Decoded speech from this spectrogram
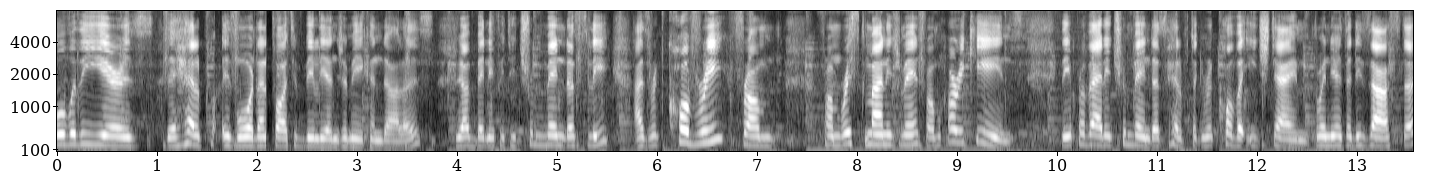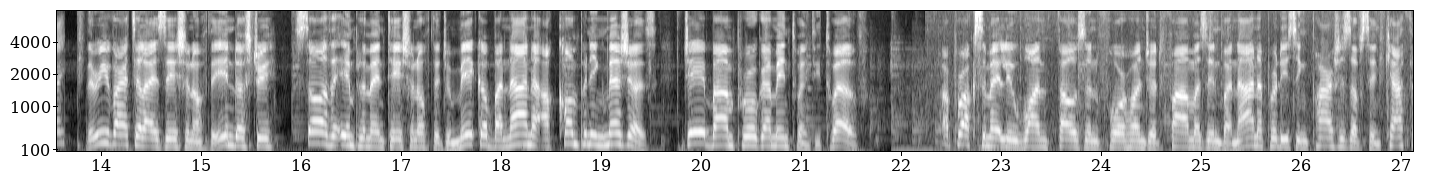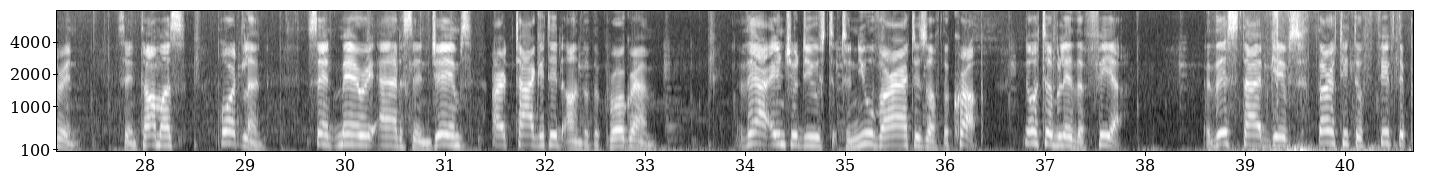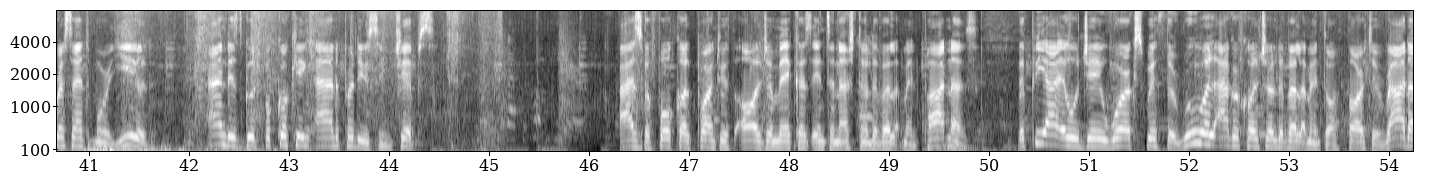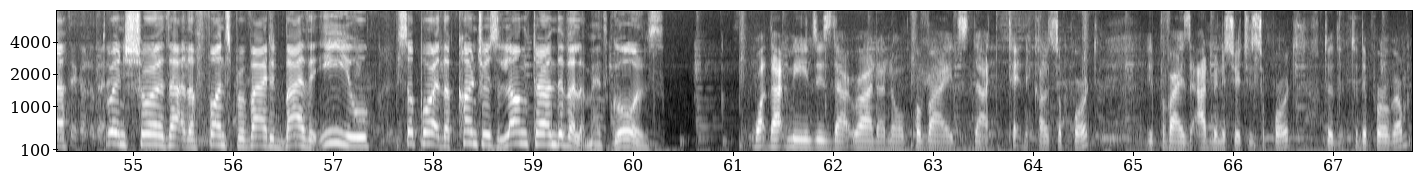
Over the years, the help is more than 40 billion Jamaican dollars. We have benefited tremendously as recovery from, from risk management, from hurricanes. They provided tremendous help to recover each time when there's a disaster. The revitalization of the industry saw the implementation of the Jamaica Banana Accompanying Measures JBAM program in 2012. Approximately 1,400 farmers in banana producing parishes of St. Catherine, St. Thomas, Portland, St. Mary and St. James are targeted under the program. They are introduced to new varieties of the crop, notably the FHIA. This type gives 30 to 50% more yield and is good for cooking and producing chips. As the focal point with all Jamaica's international development partners, the PIOJ works with the Rural Agricultural Development Authority, RADA, to ensure that the funds provided by the EU support the country's long-term development goals. What that means is that RADA now provides that technical support. It provides administrative support to the, to the program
